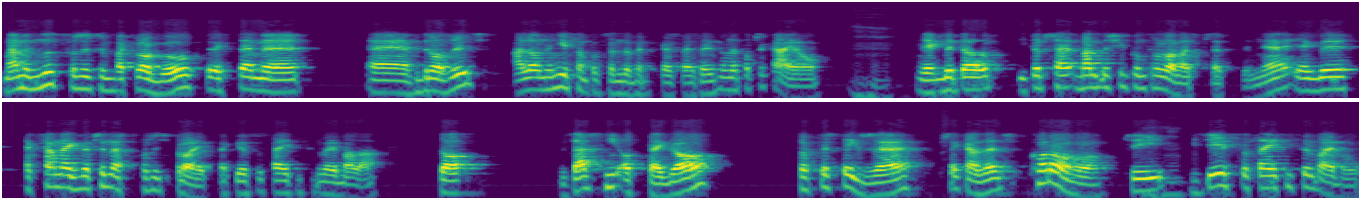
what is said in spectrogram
mamy mnóstwo rzeczy w backlogu, które chcemy e, wdrożyć, ale one nie są potrzebne do vertical slice'a, więc one poczekają. Mhm. Jakby to, i to trzeba bardzo się kontrolować przed tym, nie? Jakby tak samo jak zaczynasz tworzyć projekt takiego Society Survivala, to zacznij od tego, co chcesz tej grze przekazać korowo, czyli mhm. gdzie jest Society Survival.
